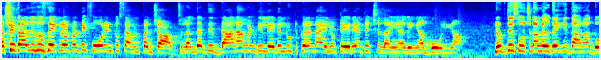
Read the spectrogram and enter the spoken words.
ਸਤਿ ਸ਼੍ਰੀ ਅਕਾਲ ਜੀ, ਤੁਸੀਂ ਦੇਖ ਰਹੇ ਹੋ 24/7 ਪੰਜਾਬ। ਜਲੰਧਰ ਦੇ ਦਾਣਾ ਮੰਡੀ ਲੇਡੇ ਲੁੱਟ ਕਰਨ ਆਏ ਲੁਟੇਰਿਆਂ ਤੇ ਚਲਾਈਆਂ ਗਈਆਂ ਗੋਲੀਆਂ। ਲੁੱਟ ਦੀ ਸੂਚਨਾ ਮਿਲਦੇ ਹੀ ਦਾਣਾ 2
